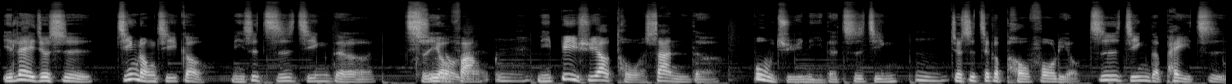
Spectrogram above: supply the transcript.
一类就是金融机构，你是资金的持有方，嗯，你必须要妥善的布局你的资金，嗯，就是这个 portfolio 资金的配置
